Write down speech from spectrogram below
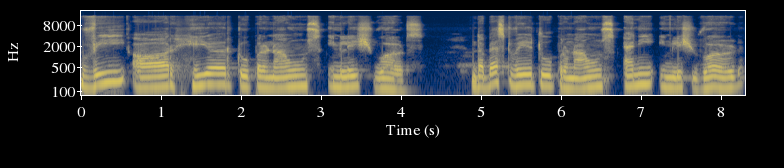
We are here to pronounce English words. The best way to pronounce any English word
